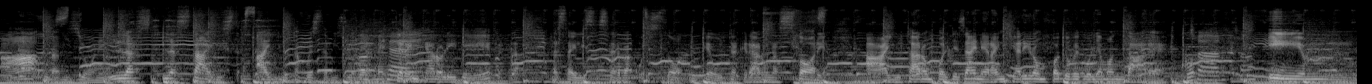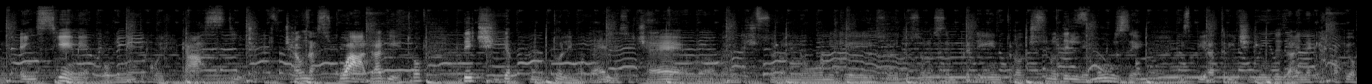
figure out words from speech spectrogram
ha una visione, la, la stylist aiuta questa visione a Ok. mettere in chiaro le idee, la, stylist serve a questo, che oltre a creare una storia, a aiutare un po' il designer a chiarire un po' dove vogliamo andare, ecco. Certo. E, mm, e insieme, ovviamente col casting, cioè c'è una squadra dietro, decide appunto le modelle, se c'è, ovviamente ci sono i nomi che di solito sono sempre dentro, ci sono delle muse ispiratrici di un designer che proprio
